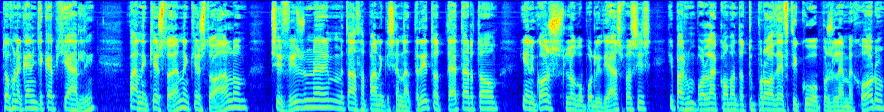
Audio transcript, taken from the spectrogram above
Το έχουν κάνει και κάποιοι άλλοι. Πάνε και στο ένα και στο άλλο, ψηφίζουν, μετά θα πάνε και σε ένα τρίτο, τέταρτο. Γενικώς, λόγω πολυδιάσπασης, υπάρχουν πολλά κόμματα του προοδευτικού, όπως λέμε, χώρου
